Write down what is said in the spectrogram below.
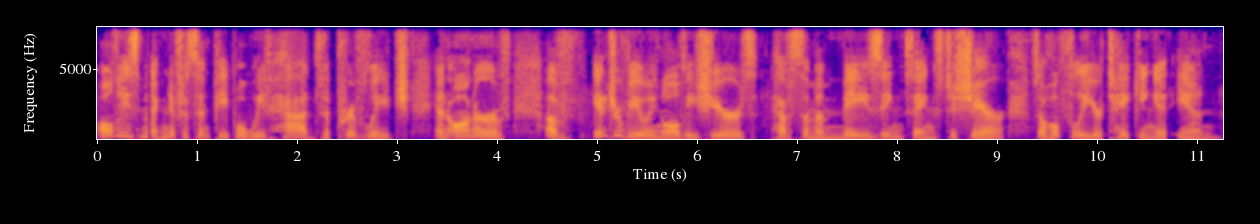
all these magnificent people we've had the privilege and honor of, of interviewing all these years have some amazing things to share. So hopefully you're taking it in.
